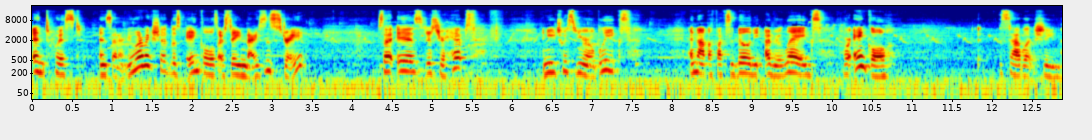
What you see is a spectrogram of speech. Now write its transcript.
and twist and center. You wanna make sure those ankles are staying nice and straight. So that is just your hips and you twist in your obliques and not the flexibility of your legs or ankle establishing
